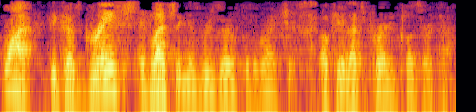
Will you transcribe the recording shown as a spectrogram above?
Why? Because grace and blessing is reserved for the righteous. Okay, let's pray and close our time.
